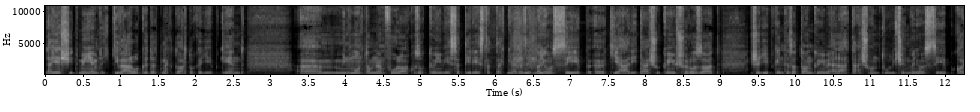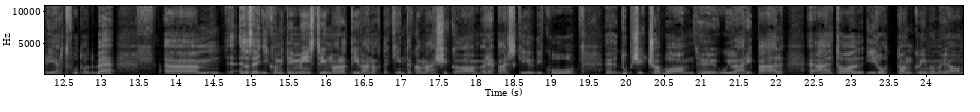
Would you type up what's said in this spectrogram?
teljesítménye, amit egy kiváló kötetnek tartok egyébként. Mint mondtam, nem foglalkozok könyvészeti részletekkel, ez egy nagyon szép kiállítású könyvsorozat, és egyébként ez a tankönyv ellátáson túl is egy nagyon szép karriert futott be. Ez az egyik, amit én mainstream narratívának tekintek, a másik a Repárszki Ildikó, Dubcsik Csaba, Újvári Pál által írott tankönyv, amely a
